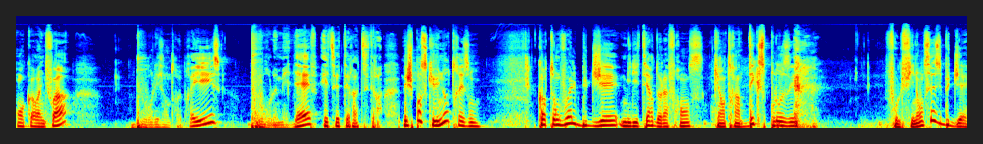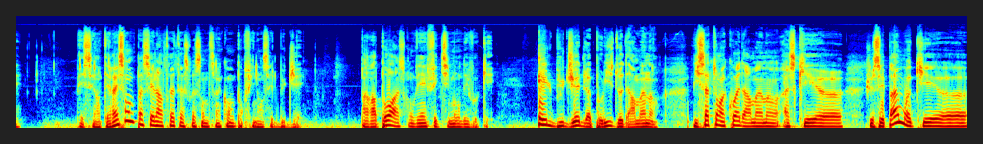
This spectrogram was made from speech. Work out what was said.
encore une fois, pour les entreprises, pour le MEDEF, etc., etc. Mais je pense qu'il y a une autre raison. Quand on voit le budget militaire de la France qui est en train d'exploser, faut le financer ce budget. Mais c'est intéressant de passer la retraite à 65 ans pour financer le budget, par rapport à ce qu'on vient effectivement d'évoquer et le budget de la police de Darmanin. Mais il s'attend à quoi Darmanin? À ce qui est, euh, je sais pas moi, qui est euh,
